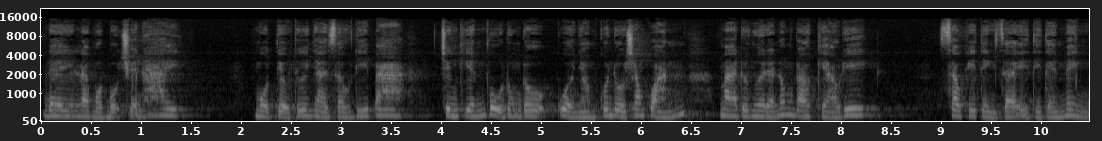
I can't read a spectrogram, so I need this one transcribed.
Đây là một bộ truyện hay. Một tiểu thư nhà giàu đi ba Chứng kiến vụ đụng độ của nhóm quân đội trong quán Mà được người đàn ông đó kéo đi. Sau khi tỉnh dậy thì thấy mình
